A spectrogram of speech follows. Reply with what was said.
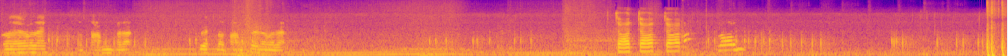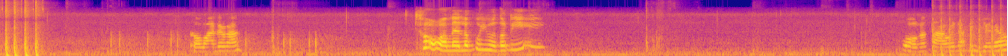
อะไรอะไรเราตามมันไปละเพื่อนเราตามเพื่อนเราไปละ จอดจอดจอดลมเข้ามาได้ปะเข้ามาเลยแล้วกูอยู่ตรงนี้บอกกระตายไว้นะเดี๋ยวแล้ว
